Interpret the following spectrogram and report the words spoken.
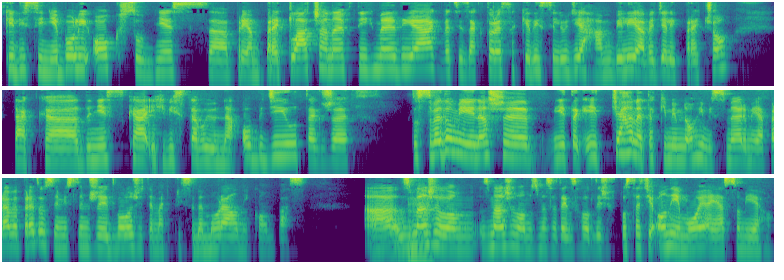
kedysi neboli ok, sú dnes priam pretláčané v tých médiách, veci, za ktoré sa kedysi ľudia hambili a vedeli prečo, tak dneska ich vystavujú na obdiv, takže to svedomie je naše, je, tak, je ťahané takými mnohými smermi a práve preto si myslím, že je dôležité mať pri sebe morálny kompas. A s, mm. manželom, s manželom sme sa tak zhodli, že v podstate on je môj a ja som jeho.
